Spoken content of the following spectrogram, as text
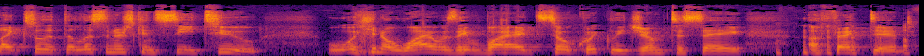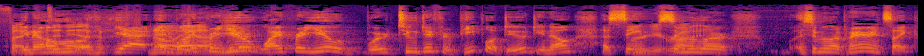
like so that the listeners can see too. You know why was they why I so quickly jumped to say affected, you know yeah, yeah. No, and why yeah, for you why for you we're two different people dude you know a same Right. similar similar parents like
